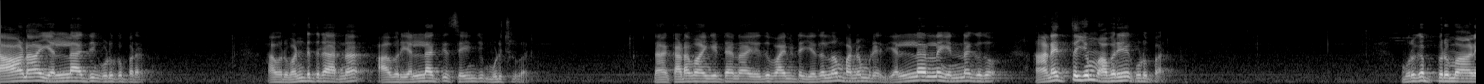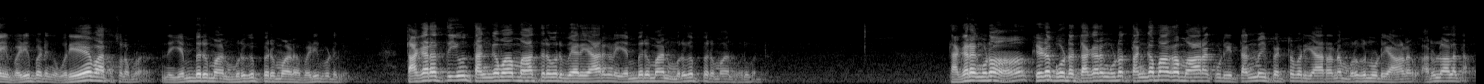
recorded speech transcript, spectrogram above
தானாக எல்லாத்தையும் கொடுக்க போகிறார் அவர் வந்துட்டுறாருன்னா அவர் எல்லாத்தையும் செஞ்சு முடிச்சிடுவார் நான் கடன் வாங்கிட்டேன் நான் எது வாங்கிட்டேன் எதெல்லாம் பண்ண முடியாது. எல்லாம் என்னக்குதோ அனைத்தையும் அவரே கொடுப்பார். முருகப்பெருமானை வழிபடுங்க. ஒரே வார்த்தை சொல்லப்போனா இந்த எம்பெருமான் முருகப்பெருமானை வழிபடுங்க. தகரத்தையும் தங்கமாக மாற்றுறவர் வேறு யாரும் கிடையாது. எம்பெருமான் முருகப்பெருமான் ஒருவர். தகரம் கூட கீழே போட்ட தகரம் கூட தங்கமாக மாறக்கூடிய தன்மை பெற்றவர் யாரான முருகனுடைய ஆன அருளால் தான்.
